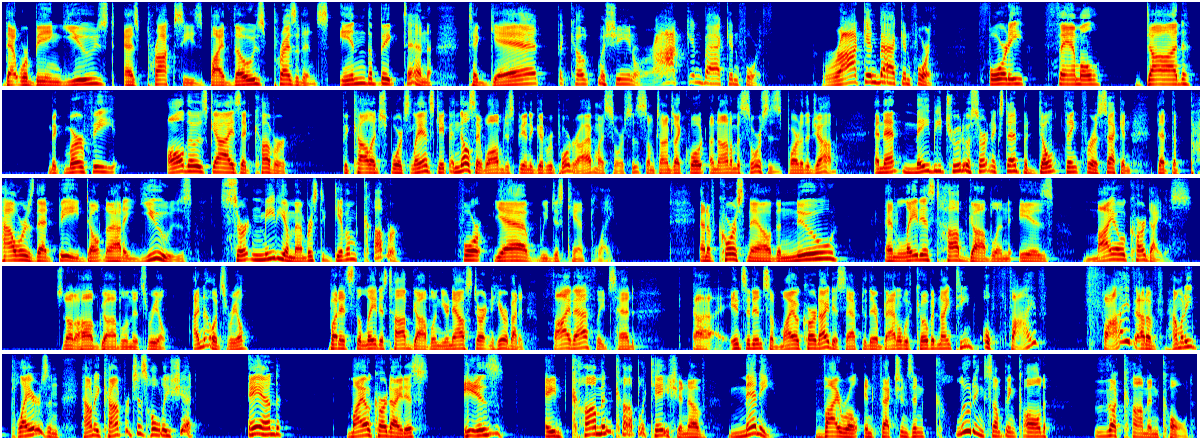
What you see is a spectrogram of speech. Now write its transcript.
that were being used as proxies by those presidents in the Big Ten to get the Coke machine rocking back and forth. Rocking back and forth. Forde, Thamel, Dodd, McMurphy, all those guys that cover the college sports landscape. And they'll say, well, I'm just being a good reporter. I have my sources. Sometimes I quote anonymous sources as part of the job. And that may be true to a certain extent, but don't think for a second that the powers that be don't know how to use certain media members to give them cover for, yeah, we just can't play. And of course, now the new and latest hobgoblin is myocarditis. It's not a hobgoblin, it's real. I know it's real, but it's the latest hobgoblin. You're now starting to hear about it. Five athletes had uh, incidents of myocarditis after their battle with COVID 19. Oh, five? Five out of how many players and how many conferences? Holy shit. And myocarditis is a common complication of many viral infections, including something called the common cold.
